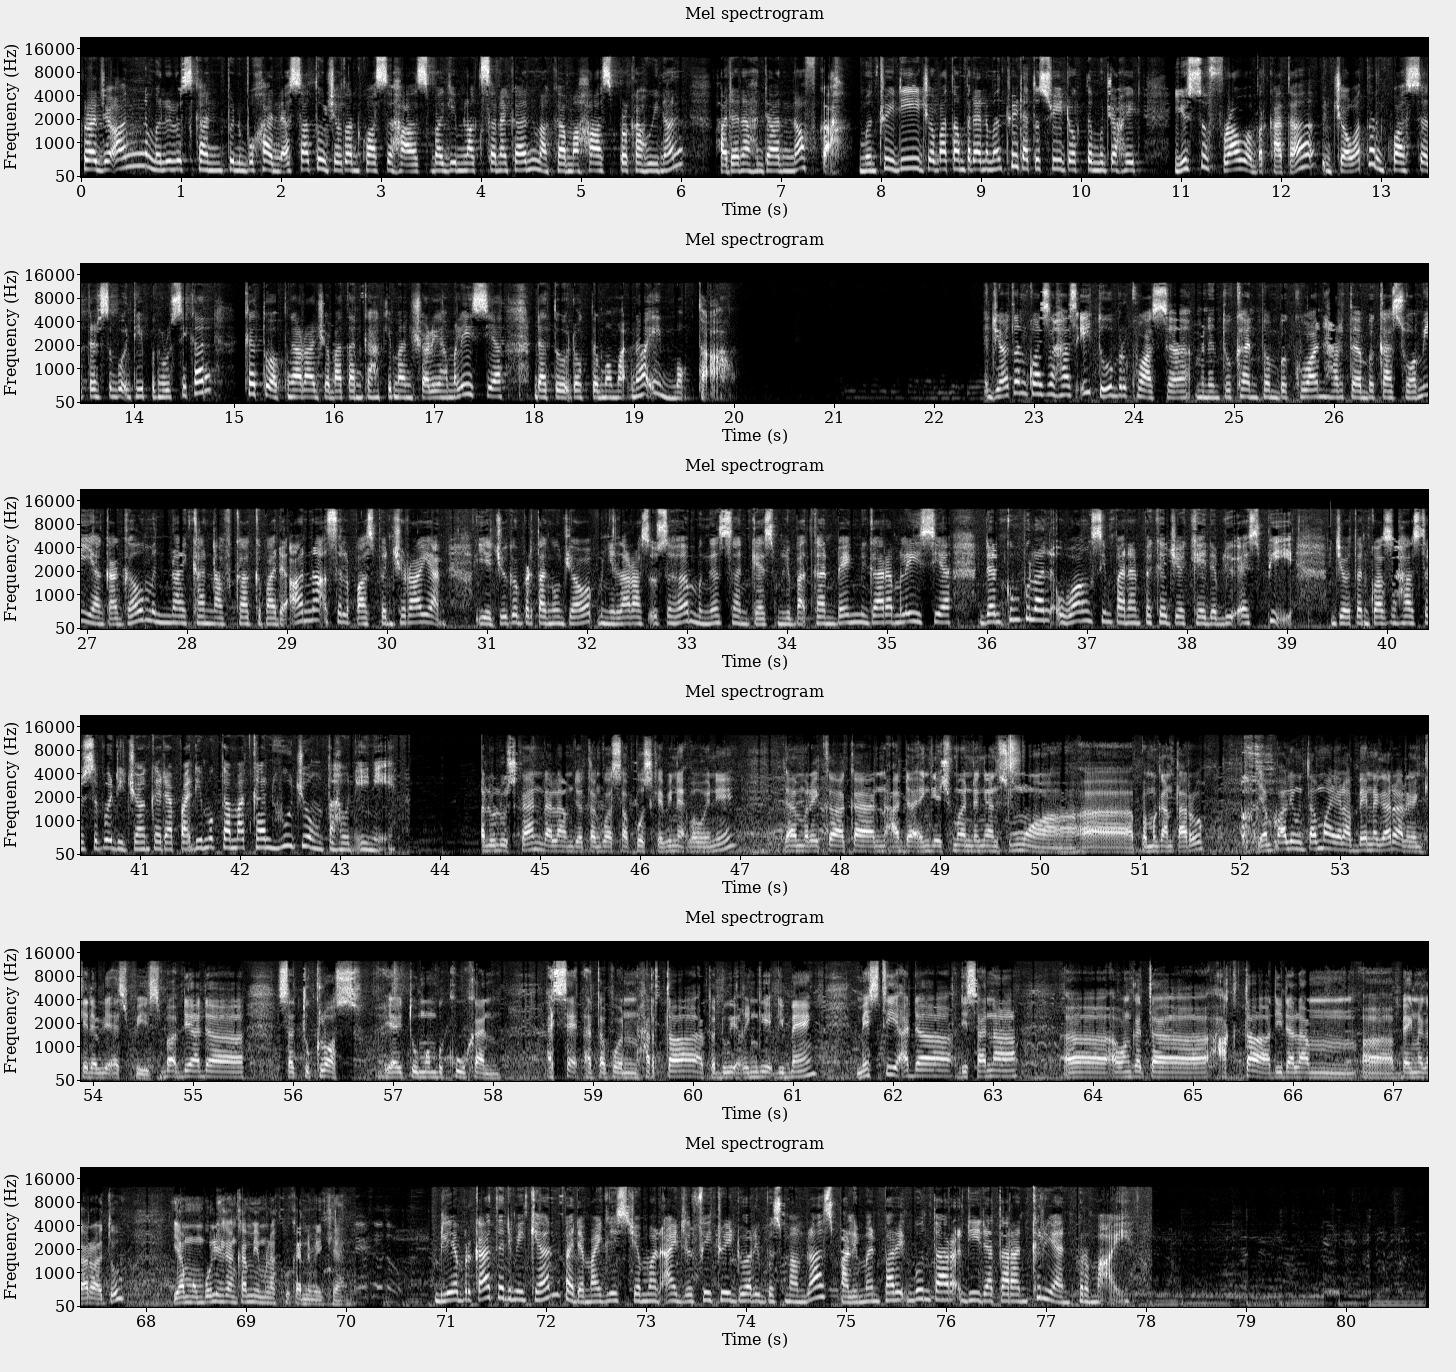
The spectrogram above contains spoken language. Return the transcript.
Kerajaan meluluskan penubuhan satu jawatan kuasa khas bagi melaksanakan Mahkamah Khas Perkahwinan, Hadanah dan Nafkah. Menteri di Jabatan Perdana Menteri Datuk Seri Dr. Mujahid Yusof Rawa berkata, jawatan kuasa tersebut dipengerusikan Ketua Pengarah Jabatan Kehakiman Syariah Malaysia, Datuk Dr. Muhammad Naim Mokhtar. Jawatan kuasa khas itu berkuasa menentukan pembekuan harta bekas suami yang gagal menunaikan nafkah kepada anak selepas penceraian. Ia juga bertanggungjawab menyelaras usaha mengesan kes melibatkan Bank Negara Malaysia dan kumpulan wang simpanan pekerja KWSP. Jawatan kuasa khas tersebut dijangka dapat dimuktamadkan hujung tahun ini luluskan dalam jawatan kuasa pos kabinet baru ini dan mereka akan ada engagement dengan semua uh, pemegang taruh. Yang paling utama ialah bank negara dengan KWSP sebab dia ada satu clause iaitu membekukan aset ataupun harta atau duit ringgit di bank mesti ada di sana uh, orang kata akta di dalam uh, bank negara itu yang membolehkan kami melakukan demikian. Beliau berkata demikian pada Majlis Jamuan Aidilfitri 2019 Parlimen Parit Buntar di Dataran Kerian Permai.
